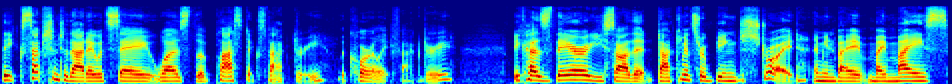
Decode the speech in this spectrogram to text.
The exception to that, I would say, was the plastics factory, the Correlate factory because there you saw that documents were being destroyed. I mean, by by mice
